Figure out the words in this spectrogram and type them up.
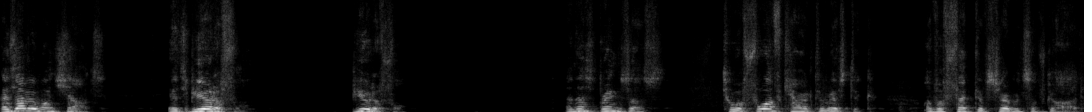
as everyone shouts. It's beautiful, beautiful. And this brings us to a fourth characteristic of effective servants of God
